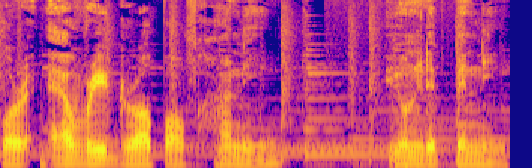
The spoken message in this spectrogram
For every drop of honey, you need a penny.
